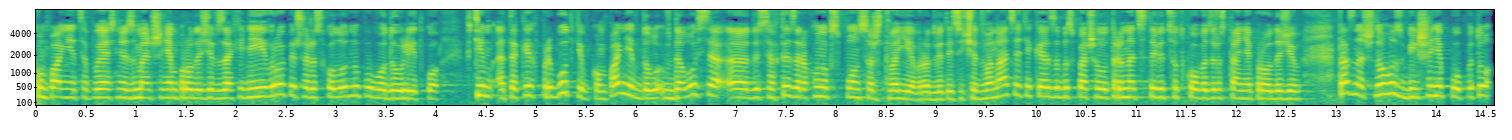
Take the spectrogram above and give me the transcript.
В компанії це пояснюють зменшенням продажів в Західній Європі через холодну погоду влітку. Втім, таких прибутків компанії вдало- вдалося е, досягти за рахунок спонсорства Євро 2012, яке забезпечило 13% зростання продажів, та значного збільшення попиту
